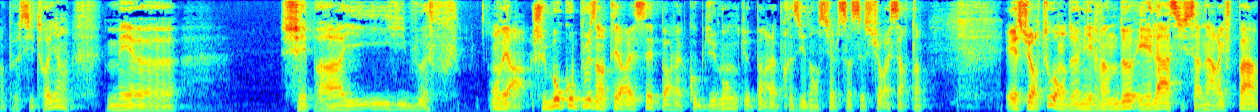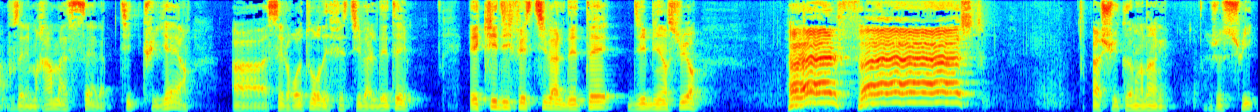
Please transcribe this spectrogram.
un peu citoyen. Mais euh, je sais pas, on verra. Je suis beaucoup plus intéressé par la Coupe du Monde que par la présidentielle, ça c'est sûr et certain. Et surtout en 2022, et là si ça n'arrive pas, vous allez me ramasser à la petite cuillère, euh, c'est le retour des festivals d'été. Et qui dit festival d'été dit bien sûr Hellfest ah, je suis comme un dingue. Je suis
